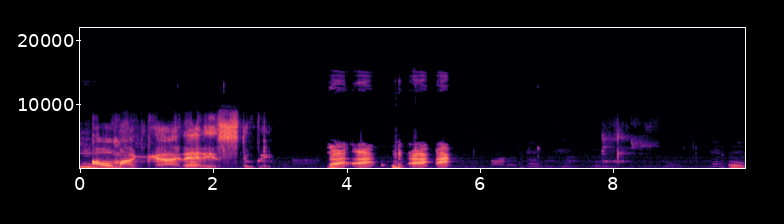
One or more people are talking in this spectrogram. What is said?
Mm. Oh my god, that is stupid. Ah, ah, ah, ah. Oh.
